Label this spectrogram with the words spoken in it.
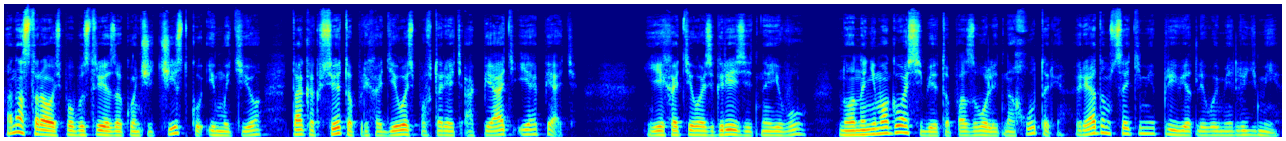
Она старалась побыстрее закончить чистку и мытье, так как все это приходилось повторять опять и опять. Ей хотелось грезить наяву, но она не могла себе это позволить на хуторе рядом с этими приветливыми людьми.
